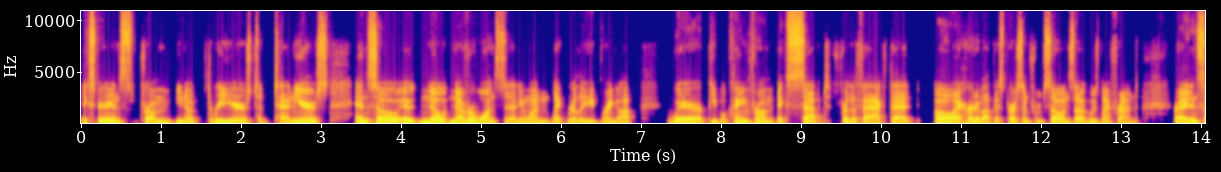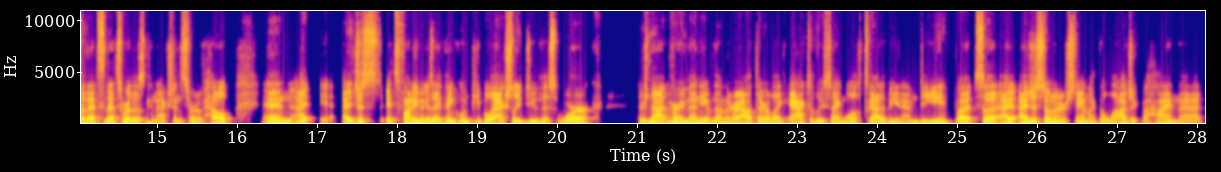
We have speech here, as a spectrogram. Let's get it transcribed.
experience from you know three years to 10 years. And so it no never once did anyone like really bring up where people came from except for the fact that oh i heard about this person from so and so who's my friend right? And so that's that's where those connections sort of help. And i i just it's funny because i think when people actually do this work there's not very many of them that are out there like actively saying well it's got to be an md but so i i just don't understand like the logic behind that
